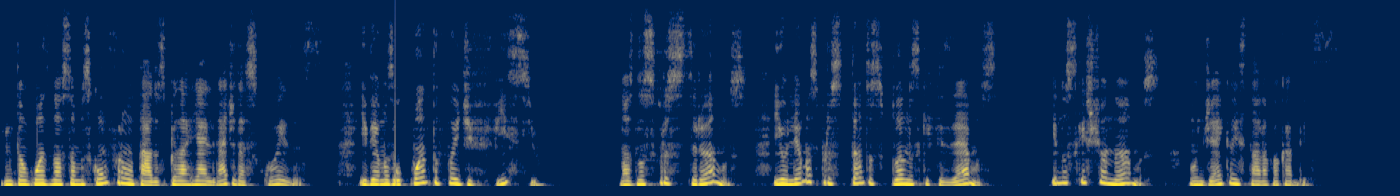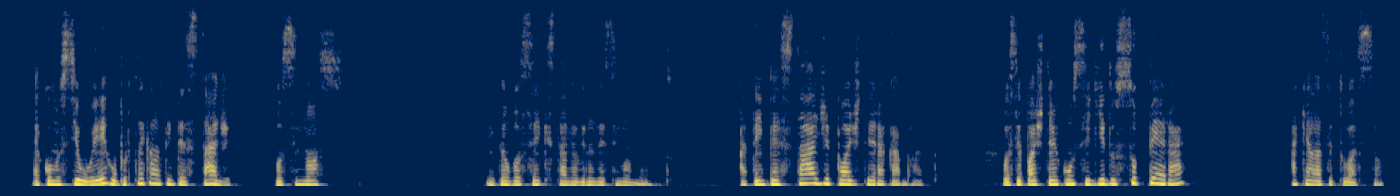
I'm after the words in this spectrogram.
Então, quando nós somos confrontados pela realidade das coisas, e vemos o quanto foi difícil, nós nos frustramos e olhamos para os tantos planos que fizemos e nos questionamos onde é que eu estava com a cabeça. É como se o erro por toda aquela tempestade fosse nosso. Então você que está me ouvindo nesse momento, a tempestade pode ter acabado. Você pode ter conseguido superar aquela situação.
